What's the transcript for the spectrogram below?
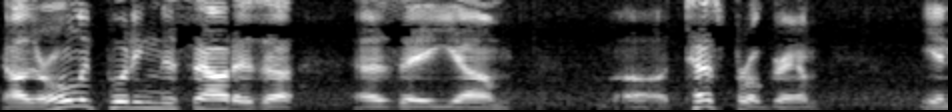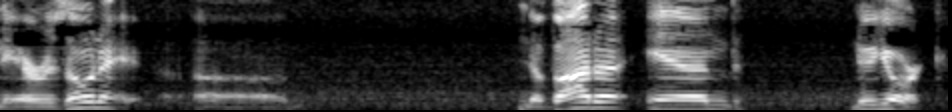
Now they're only putting this out as a as a um, uh, test program in Arizona, uh, Nevada, and New York.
